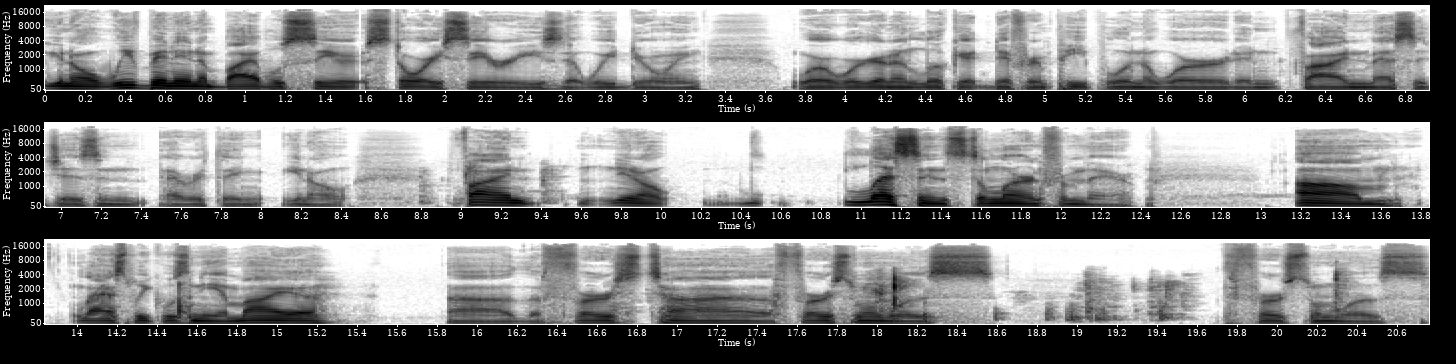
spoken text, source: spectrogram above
you know, we've been in a Bible ser- story series that we're doing where we're going to look at different people in the word and find messages and everything, you know, find, you know, lessons to learn from there. Um last week was Nehemiah. Uh, the first time, the first one was, the first one was,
